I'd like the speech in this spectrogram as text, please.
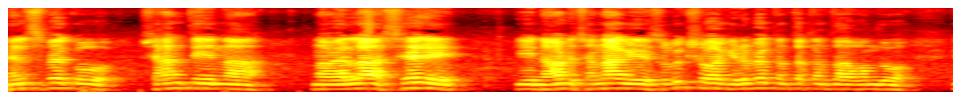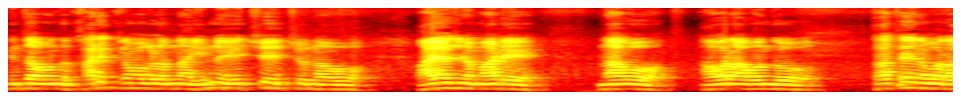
ನೆಲೆಸಬೇಕು. ಶಾಂತಿಯನ್ನು ನಾವೆಲ್ಲ ಸೇರಿ ಈ ನಾಡು ಚೆನ್ನಾಗಿ ಸುಭಿಕ್ಷವಾಗಿ ಇರಬೇಕಂತಕ್ಕಂಥ ಒಂದು, ಇಂಥ ಒಂದು ಕಾರ್ಯಕ್ರಮಗಳನ್ನು ಇನ್ನೂ ಹೆಚ್ಚು ಹೆಚ್ಚು ನಾವು ಆಯೋಜನೆ ಮಾಡಿ ನಾವು ಅವರ ಒಂದು ತಾತಯ್ಯನವರ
